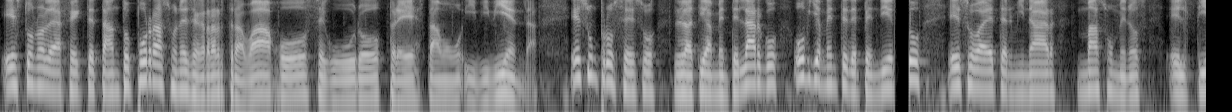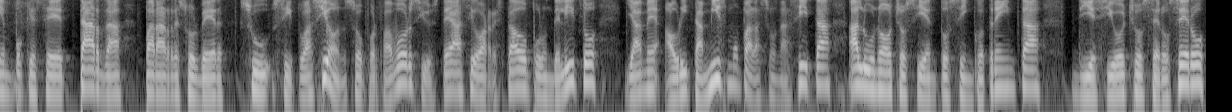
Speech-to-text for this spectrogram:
esto no le afecte tanto por razones de agarrar trabajo, seguro, préstamo y vivienda. Es un proceso relativamente largo, obviamente dependiendo, eso va a determinar más o menos el tiempo que se tarda para resolver su situación. So, por favor, si usted ha sido arrestado por un delito, llame ahorita mismo para hacer una cita al 1-800-530-1800.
